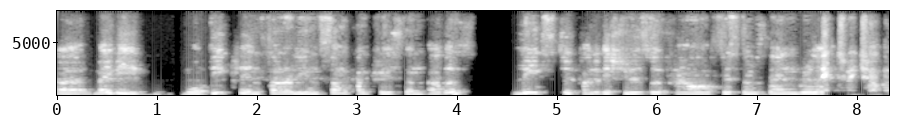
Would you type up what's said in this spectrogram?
uh, maybe more deeply and thoroughly in some countries than others, leads to kind of issues of how systems then relate to each other.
